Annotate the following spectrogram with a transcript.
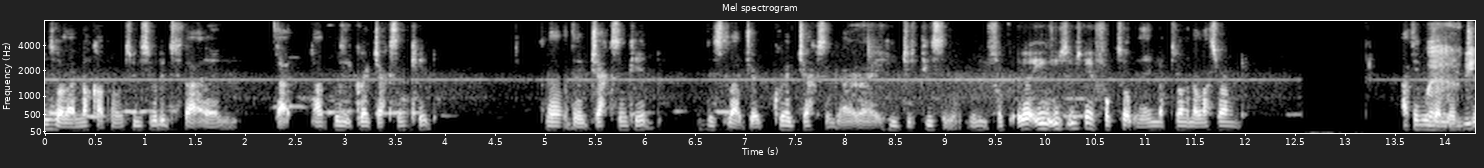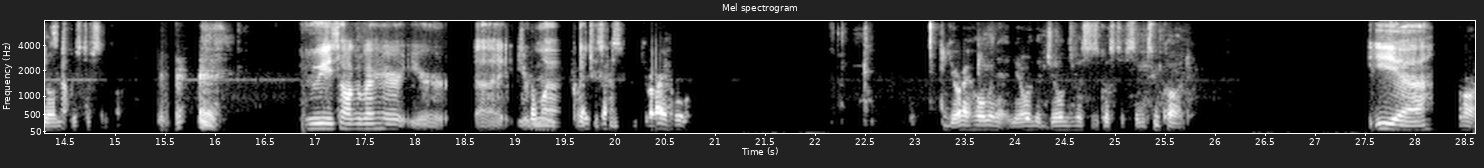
And he's that knockout too. So did that um that, that was it Greg Jackson kid? The Jackson kid. This like Greg, Jackson guy, right? He just pieced him up. When he, fucked, he, was, he was getting fucked up and then he knocked him out in the last round. I think it was Wait, on the Jones talk- Gustafsson. Who are you talking about here? Your uh, your mic Greg just kind Jackson, Uriah Hall. Uriah Hall in it. You know the Jones versus Gustafsson two card. yeah. Yeah,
